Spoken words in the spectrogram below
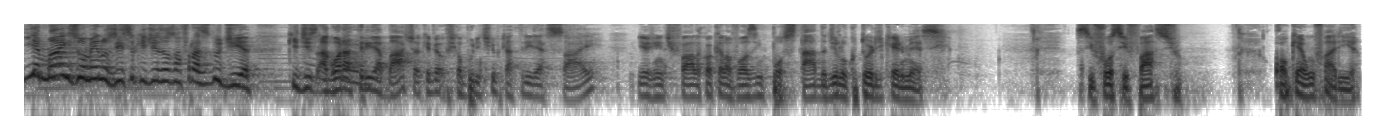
E é mais ou menos isso que diz essa frase do dia. Que diz, agora a É. trilha baixa, fica bonitinho porque a trilha sai e a gente fala com aquela voz impostada de locutor de quermesse. Se fosse fácil, qualquer um faria.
